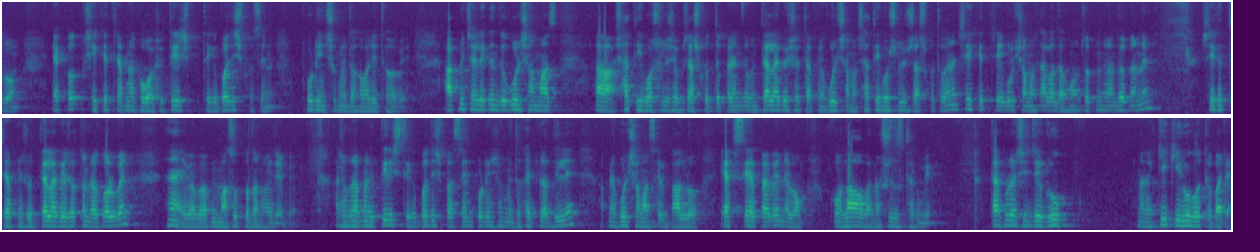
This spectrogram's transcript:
এবং একক, সেক্ষেত্রে আপনাকে অবশ্যই তিরিশ থেকে পঁচিশ পার্সেন্ট প্রোটিন সমৃদ্ধ খাবার দিতে হবে। আপনি চাইলে কিন্তু গুলশা মাছ সাথী ফসল হিসেবে চাষ করতে পারেন। যেমন তেলাপিয়ার সাথে আপনি গুলশা মাছ, সাথী ফসল চাষ করতে পারেন। সেক্ষেত্রে গুলশা মাছ আলাদা কোনো যত্ন নেওয়ার দরকার নেই। সেক্ষেত্রে আপনি শুধু তেলাপিয়া যত্নটা করবেন। হ্যাঁ এভাবে আপনি মাছ উৎপাদন হয়ে যাবে। আশা করি আপনাকে তিরিশ থেকে পঁচিশ পার্সেন্ট প্রোটিন সমৃদ্ধ খাদ্যটা দিলে আপনার গুলশা মাছের ভালো এফসিআর পাবেন এবং লাভবান সুযোগ থাকবে। তারপরে আসি যে রোগ মানে কী কী রোগ হতে পারে?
